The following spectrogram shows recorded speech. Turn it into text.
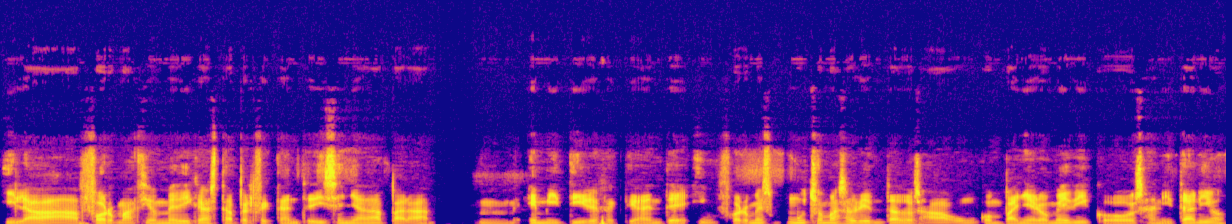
Y la formación médica está perfectamente diseñada para mm, emitir efectivamente informes mucho más orientados a un compañero médico o sanitario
